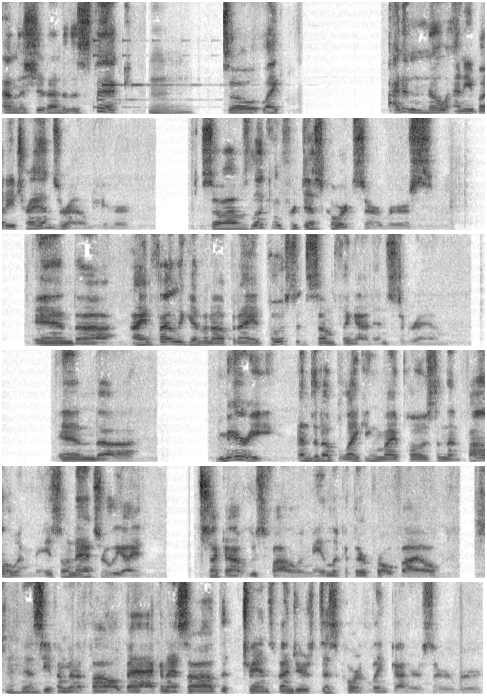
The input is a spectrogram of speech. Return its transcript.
on the shit end of the stick. Mm. so like i didn't know anybody trans around here so i was looking for discord servers and uh, i had finally given up and i had posted something on instagram and uh, miri ended up liking my post and then following me. So naturally, I check out who's following me and look at their profile mm-hmm. and see if I'm going to follow back. And I saw the Transvengers Discord link on her server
